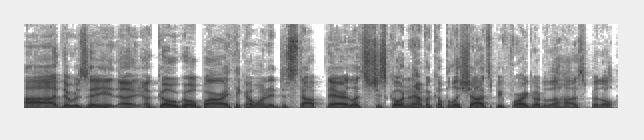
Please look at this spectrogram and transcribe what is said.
uh, there was a, a, a, go-go bar. I think I wanted to stop there. Let's just go in and have a couple of shots before I go to the hospital.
